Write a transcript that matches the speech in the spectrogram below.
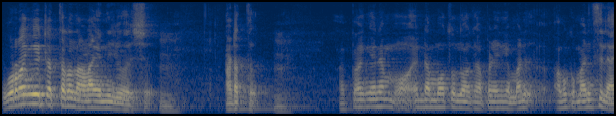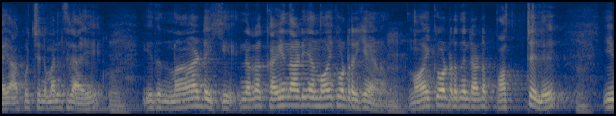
ഉറങ്ങിയിട്ട് എത്ര നാളായെന്ന് ചോദിച്ചു. അടുത്ത്. അപ്പോൾ ഇങ്ങനെ എന്റെ മുഖത്ത് നോക്കി അപ്പോഴെനിക്ക് മന നമുക്ക് മനസ്സിലായി ആ കൊച്ചിന് മനസ്സിലായി. ഇത് നാടിക്ക് എന്നിട്ട് കൈനാടി ഞാൻ നോയിക്കൊണ്ടിരിക്കുകയാണ്. നോയിക്കൊണ്ടിരുന്നിട്ടാണ് ഫസ്റ്റിൽ ഈ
